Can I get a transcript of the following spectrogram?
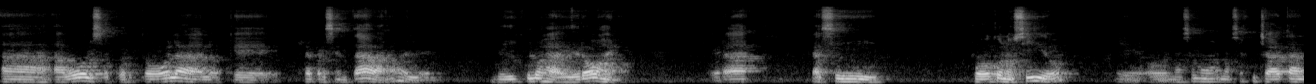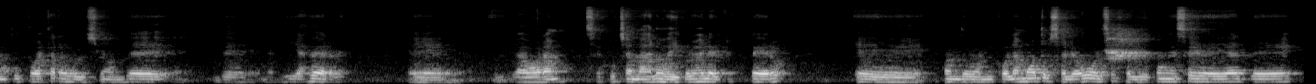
a, bolsa por todo lo que representaba, ¿no? el, vehículos a hidrógeno. Era casi poco conocido eh, o no se, no se escuchaba tanto toda esta revolución de, energías verdes. Eh, y ahora se escuchan más los vehículos eléctricos, pero eh, cuando Nicola Motors salió a bolsa, salió con esa idea de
